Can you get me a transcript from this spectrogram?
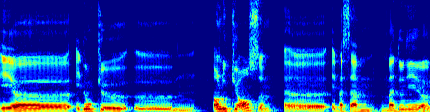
Et, donc en l'occurrence, euh, eh ben ça m'a donné. Euh,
